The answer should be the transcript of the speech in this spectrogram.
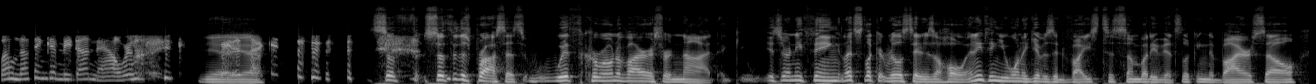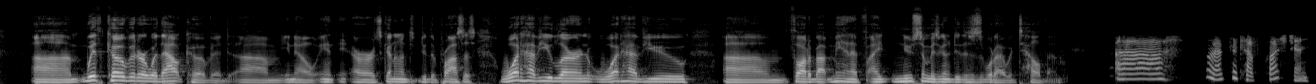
Well, nothing can be done now. We're like, yeah, wait yeah. a second. so, so through this process, with coronavirus or not, is there anything? Let's look at real estate as a whole. Anything you want to give as advice to somebody that's looking to buy or sell? Um, with COVID or without COVID, um, you know, in, or it's going to do the process. What have you learned? What have you um, thought about? Man, if I knew somebody's going to do this, is what I would tell them. Uh, well, that's a tough question.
